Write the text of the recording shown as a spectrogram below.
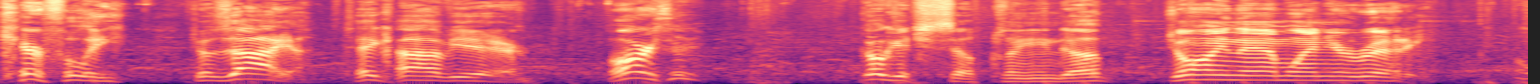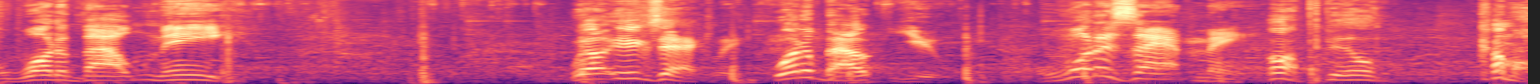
carefully. Josiah, take Javier. Arthur, go get yourself cleaned up. Join them when you're ready. Well, what about me? Well, exactly. What about you? What does that mean? Oh, Bill, come on.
